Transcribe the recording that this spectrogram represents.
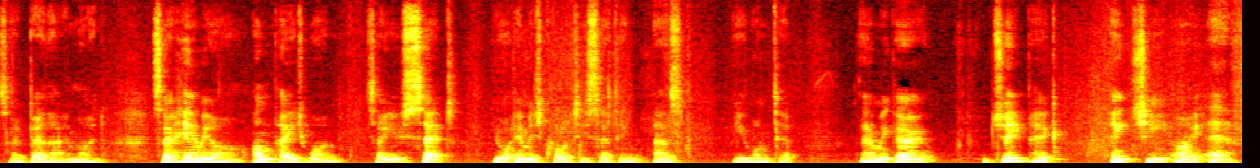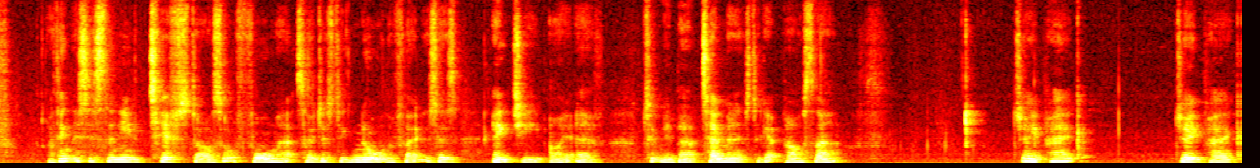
so bear that in mind. So here we are on page one. So you set your image quality setting as you want it. Then we go JPEG HEIF I think this is the new TIFF style sort of format so just ignore the fact it says HEIF took me about 10 minutes to get past that. JPEG JPEG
